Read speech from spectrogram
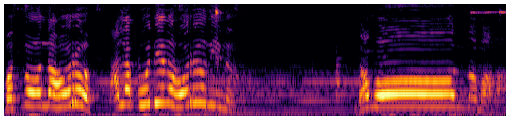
ಭಸ್ಮವನ್ನ ಹೊರು. ಅಲ್ಲ ಬೂದಿಯನ್ನ ಹೊರು ನೀನು. Namo Namaha.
